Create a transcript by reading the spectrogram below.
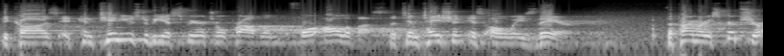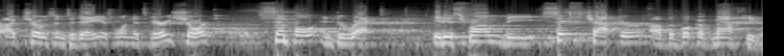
because it continues to be a spiritual problem for all of us. The temptation is always there. The primary scripture I've chosen today is one that's very short, simple, and direct. It is from the sixth chapter of the book of Matthew.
